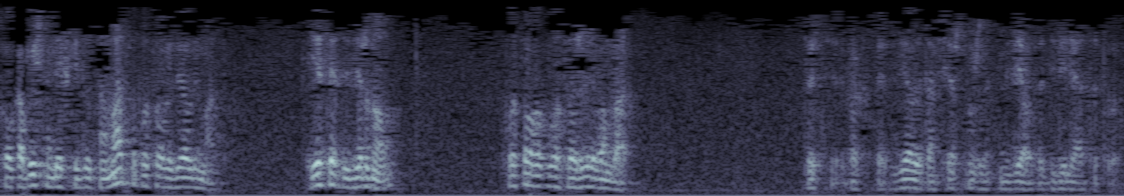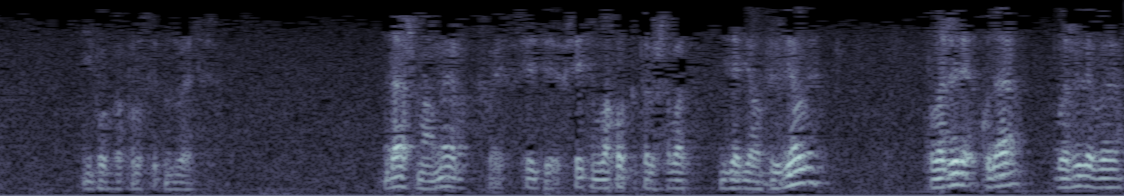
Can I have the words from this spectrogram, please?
сколько обычно оливки идут на масло, после того, как сделали масло. Если это зерно, после того, как его сложили в амбар. То есть, как сказать, сделали там все, что нужно с ним делать, отделили от этого. Не помню, как по-русски это называется. Даш, Мамер, все эти, все эти млохот, которые в шаббат нельзя делать, их сделали, положили куда? Положили в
